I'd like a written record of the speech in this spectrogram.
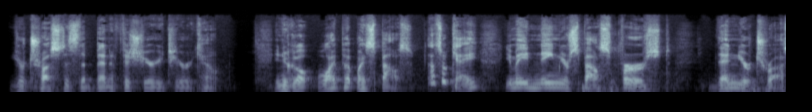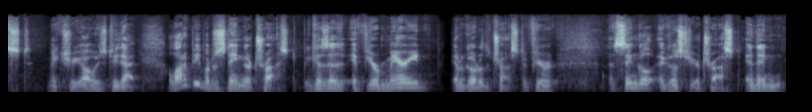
your trust as the beneficiary to your account, and you go, "Well, I put my spouse." That's okay. You may name your spouse first, then your trust. Make sure you always do that. A lot of people just name their trust because if you're married, it'll go to the trust. If you're single, it goes to your trust, and then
